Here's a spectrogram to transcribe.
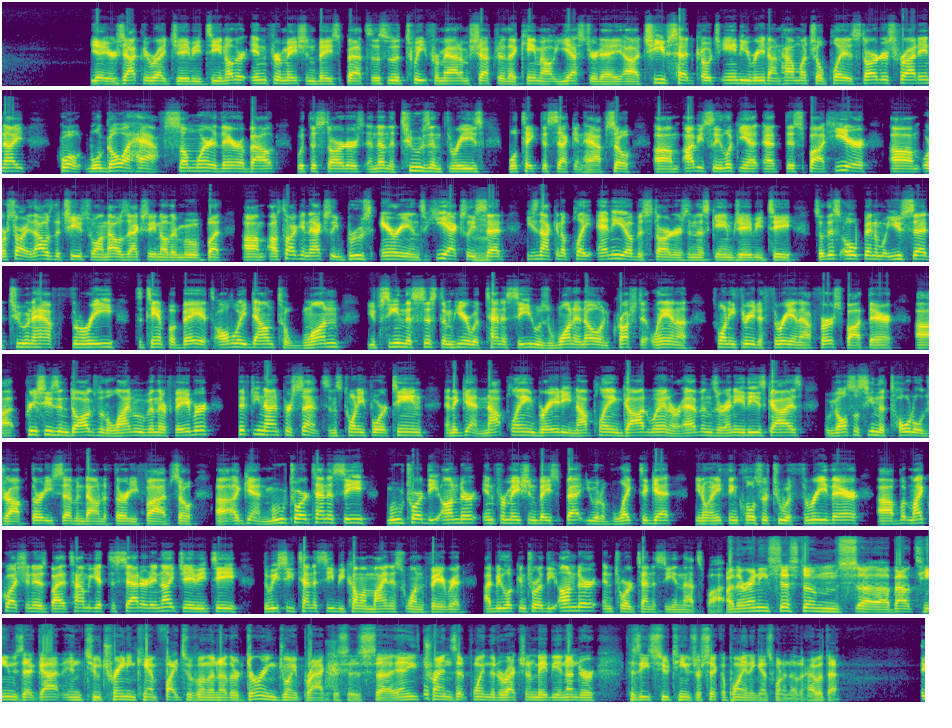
Yeah, you're exactly right, JVT. Another information-based bet. So this was a tweet from Adam Schefter that came out yesterday. Uh, Chiefs head coach Andy Reid on how much he'll play his starters Friday night. Quote, we'll go a half, somewhere there about with the starters, and then the twos and threes will take the second half. So um, obviously looking at, at this spot here, um, or sorry, that was the Chiefs one. That was actually another move. But um, I was talking to actually Bruce Arians. He actually mm. said he's not going to play any of his starters in this game, JVT. So this open, what you said, two and a half, three to Tampa Bay. It's all the way down to one. You've seen the system here with Tennessee, who's one and zero oh and crushed Atlanta 23 to three in that first spot there. Uh, preseason dogs with a line move in their favor. 59% since 2014. And again, not playing Brady, not playing Godwin or Evans or any of these guys. We've also seen the total drop 37 down to 35. So uh, again, move toward Tennessee, move toward the under information based bet. You would have liked to get, you know, anything closer to a three there. Uh, but my question is by the time we get to Saturday night, JVT, do we see Tennessee become a minus one favorite? I'd be looking toward the under and toward Tennessee in that spot. Are there any systems uh, about teams that got into training camp fights with one another during joint practices? Uh, any trends that point in the direction maybe an under because these two teams are sick of playing against one another? How about that?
